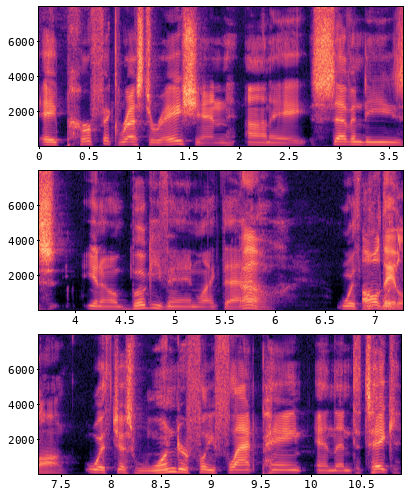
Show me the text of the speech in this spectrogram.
a perfect restoration on a 70s, you know, boogie van like that oh, with all day with, long. with just wonderfully flat paint and then to take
